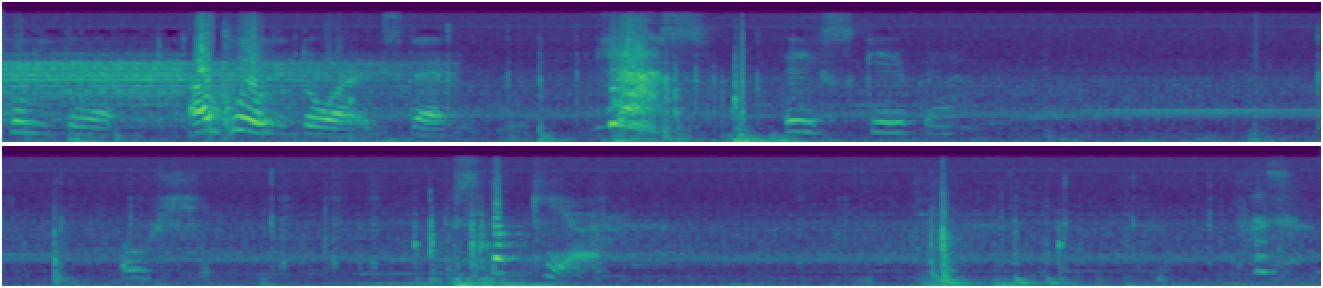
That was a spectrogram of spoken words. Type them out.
Close the door. I'll close the door instead. Yes! Escape. it. Oh shit. I'm stuck here. Let's,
